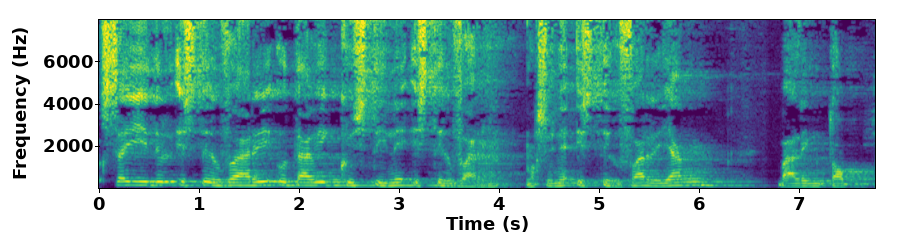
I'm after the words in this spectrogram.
Sayyidul istighfari utawi gustine istighfar. Maksudnya istighfar yang paling top.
